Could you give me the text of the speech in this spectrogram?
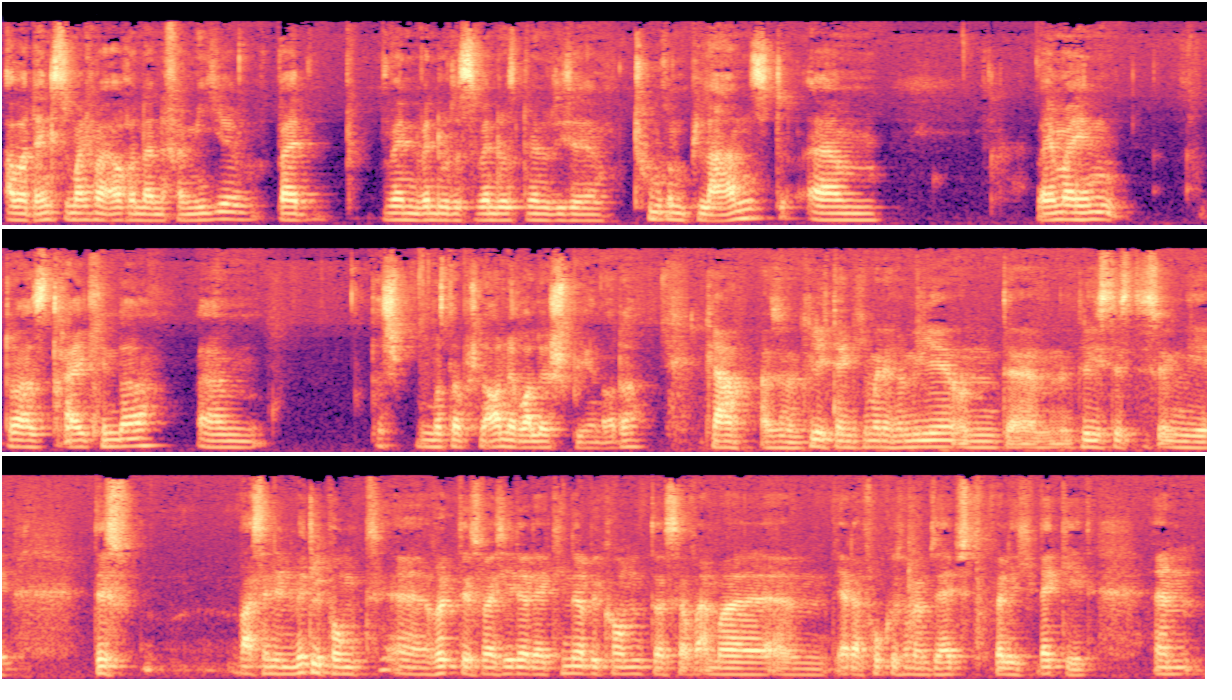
aber denkst du manchmal auch an deine Familie, bei, wenn, wenn du das, wenn du, wenn du diese Touren planst? Ähm, weil immerhin, du hast drei Kinder, ähm, Das muss da bestimmt auch eine Rolle spielen, oder? Klar, also natürlich denke ich an meine Familie und ähm, natürlich ist das, das irgendwie das, was in den Mittelpunkt äh, rückt, das weiß jeder, der Kinder bekommt, dass auf einmal ähm, ja, der Fokus von einem selbst völlig weggeht. Ähm,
